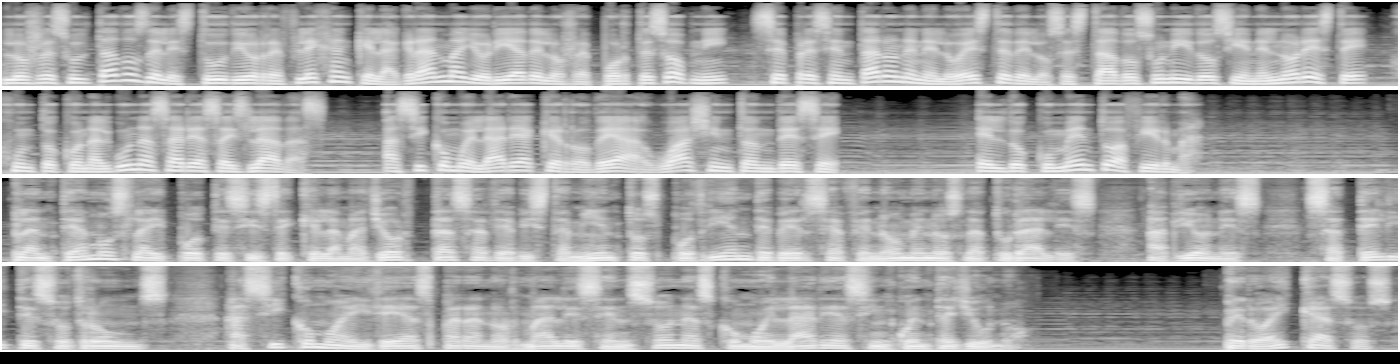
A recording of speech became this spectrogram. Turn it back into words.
Los resultados del estudio reflejan que la gran mayoría de los reportes ovni se presentaron en el oeste de los Estados Unidos y en el noreste, junto con algunas áreas aisladas, así como el área que rodea a Washington, D.C. El documento afirma, planteamos la hipótesis de que la mayor tasa de avistamientos podrían deberse a fenómenos naturales, aviones, satélites o drones, así como a ideas paranormales en zonas como el Área 51. Pero hay casos,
